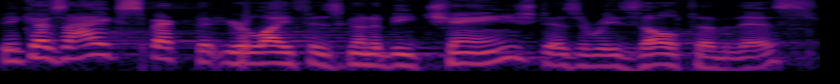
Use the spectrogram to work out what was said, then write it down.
because I expect that your life is going to be changed as a result of this.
